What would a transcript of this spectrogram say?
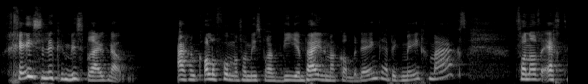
geestelijke misbruik. Nou, eigenlijk alle vormen van misbruik die je bijna maar kan bedenken, heb ik meegemaakt. Vanaf echt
